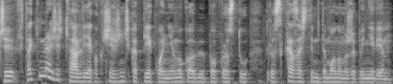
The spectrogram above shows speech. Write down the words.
Czy w takim razie Charlie jako księżniczka piekła nie mogłaby po prostu rozkazać tym demonom, żeby nie wiem,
